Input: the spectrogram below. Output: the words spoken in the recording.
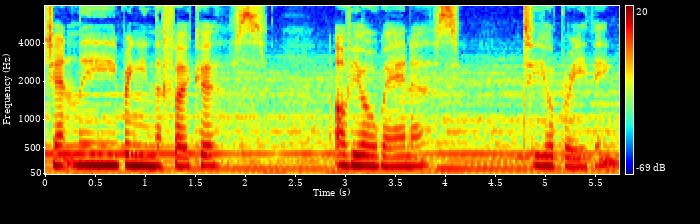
Gently bringing the focus of your awareness to your breathing.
